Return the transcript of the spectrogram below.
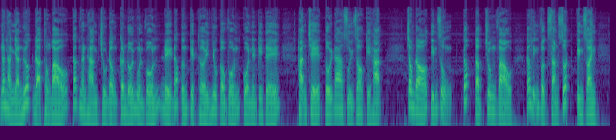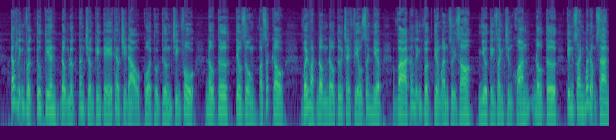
Ngân hàng Nhà nước đã thông báo các ngân hàng chủ động cân đối nguồn vốn để đáp ứng kịp thời nhu cầu vốn của nền kinh tế, hạn chế tối đa rủi ro kỳ hạn. Trong đó, tín dụng cấp tập trung vào các lĩnh vực sản xuất, kinh doanh, các lĩnh vực ưu tiên động lực tăng trưởng kinh tế theo chỉ đạo của Thủ tướng Chính phủ, đầu tư, tiêu dùng và xuất khẩu với hoạt động đầu tư trái phiếu doanh nghiệp và các lĩnh vực tiềm ẩn rủi ro như kinh doanh chứng khoán, đầu tư, kinh doanh bất động sản,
